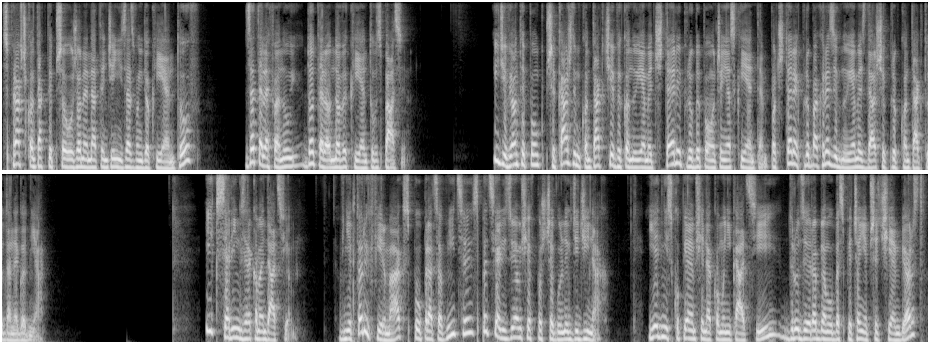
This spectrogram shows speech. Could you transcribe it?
Sprawdź kontakty przełożone na ten dzień i zadzwoń do klientów. Zatelefonuj do nowych klientów z bazy. I dziewiąty punkt. Przy każdym kontakcie wykonujemy cztery próby połączenia z klientem. Po czterech próbach rezygnujemy z dalszych prób kontaktu danego dnia. X-Selling z rekomendacją. W niektórych firmach współpracownicy specjalizują się w poszczególnych dziedzinach. Jedni skupiają się na komunikacji, drudzy robią ubezpieczenie przedsiębiorstw,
